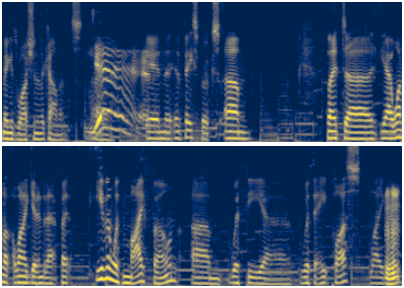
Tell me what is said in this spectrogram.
Megan's watching in the comments. Uh, Yeah. in the in Facebooks. Um, but uh, yeah, I want to I want to get into that. But even with my phone, um, with the uh, with the eight plus, like Mhm.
